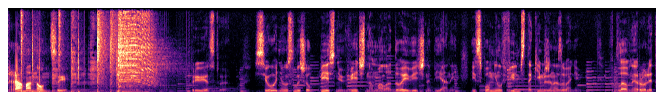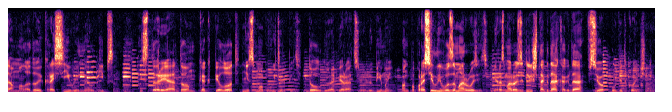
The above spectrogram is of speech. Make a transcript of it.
Романонцы. Приветствую. Сегодня услышал песню «Вечно молодой и вечно пьяный» и вспомнил фильм с таким же названием. В главной роли там молодой, красивый Мел Гибсон. История о том, как пилот не смог вытерпеть долгую операцию любимой. Он попросил его заморозить. И разморозить лишь тогда, когда все будет кончено.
